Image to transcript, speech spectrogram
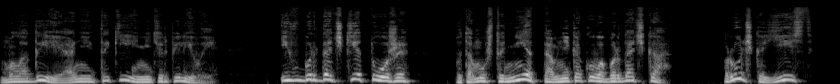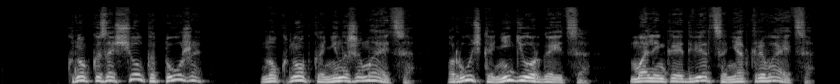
Молодые, они такие нетерпеливые. И в бардачке тоже, потому что нет там никакого бардачка. Ручка есть, кнопка защелка тоже — но кнопка не нажимается, ручка не дергается, маленькая дверца не открывается.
